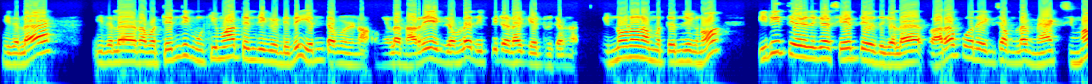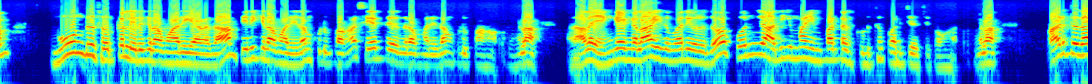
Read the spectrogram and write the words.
இதில் இதில் நம்ம தெரிஞ்சுக்க முக்கியமாக தெரிஞ்சுக்க வேண்டியது என் தமிழ்னா. ஓகேங்களா? நிறைய எக்ஸாமில் ரிப்பீட்டடாக கேட்டிருக்காங்க. இன்னொன்று நம்ம தெரிஞ்சுக்கணும். பிரித்து எழுதுக சேர்த்து எழுதுகளை வரப்போகிற எக்ஸாமில் மேக்சிமம் மூன்று சொற்கள் இருக்கிற மாதிரியானதான் பிரிக்கிற மாதிரி தான் கொடுப்பாங்க சேர்த்து எழுதுற மாதிரி தான் கொடுப்பாங்க. ஓகேங்களா? அதனால எங்கெங்கெல்லாம் இது மாதிரி வருதோ கொஞ்சம் அதிகமாக இம்பார்ட்டன்ஸ் கொடுத்து படிச்சு வச்சுக்கோங்க. ஓகேங்களா? அடுத்ததா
